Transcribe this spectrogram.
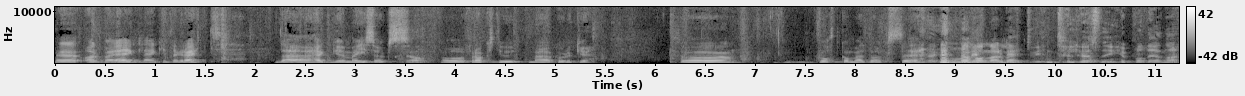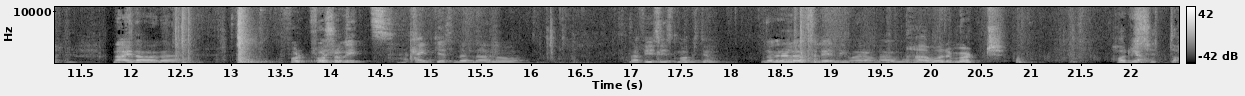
Eh, arbeidet er egentlig enkelt og greit. Det er hegge med isøks Ja. og frakte ut med pulke. Så godt gammeldags håndarbeid. Det er ikke noen lett, lettvinte løsninger på det, nei. Nei det er for, for så vidt enkelt, men det er noe Det er fysisk makt, ja. Noen løse ledninger her. Men, Her var det mørkt. Har du Ja. sett, da?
